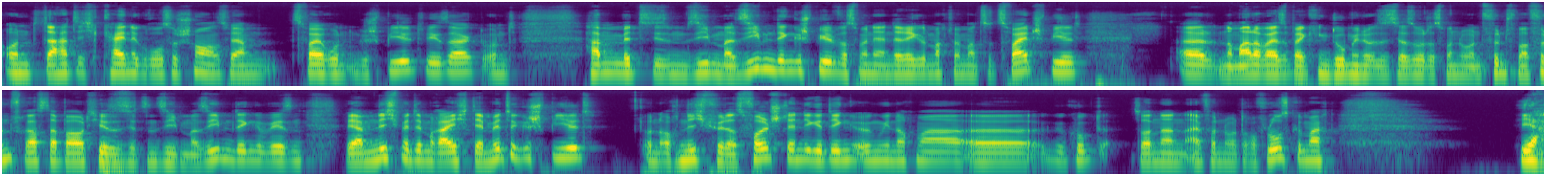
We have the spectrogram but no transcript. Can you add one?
Und da hatte ich keine große Chance. Wir haben zwei Runden gespielt, wie gesagt, und haben mit diesem 7x7-Ding gespielt, was man ja in der Regel macht, wenn man zu zweit spielt. Äh, normalerweise bei King Domino ist es ja so, dass man nur ein 5x5-Raster baut. Hier ist es jetzt ein 7x7-Ding gewesen. Wir haben nicht mit dem Reich der Mitte gespielt und auch nicht für das vollständige Ding irgendwie nochmal äh, geguckt, sondern einfach nur drauf losgemacht. Ja,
